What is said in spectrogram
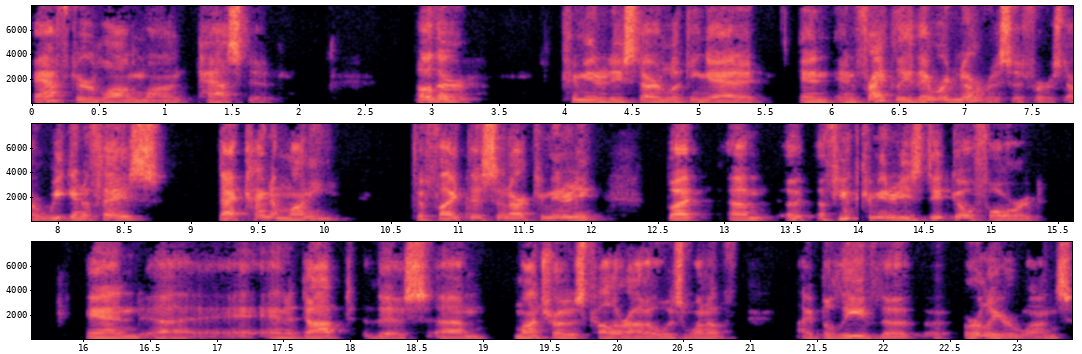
after Longmont passed it, other communities started looking at it, and and frankly, they were nervous at first. Are we going to face that kind of money to fight this in our community? But um, a, a, few communities did go forward and uh, and adopt this. Um, Montrose, Colorado, was one of, I believe, the uh, earlier ones.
